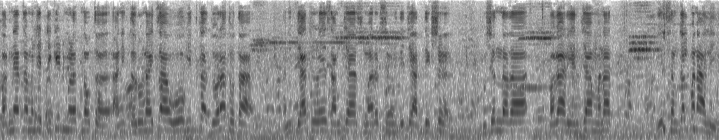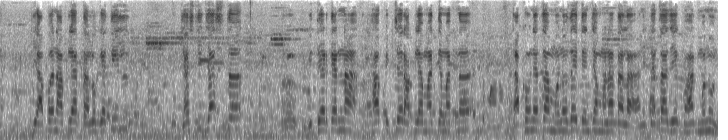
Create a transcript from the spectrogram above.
बघण्याचं म्हणजे तिकीट मिळत नव्हतं आणि तरुणाईचा ओघ इतका जोरात होता. आणि त्याच वेळेस आमच्या स्मारक समितीचे अध्यक्ष भूषणदादा पगार यांच्या मनात एक संकल्पना आली की आपण आपल्या तालुक्यातील जास्तीत जास्त विद्यार्थ्यांना हा पिक्चर आपल्या माध्यमातून दाखवण्याचा मनोदय त्यांच्या मनात आला. आणि त्याचाच एक भाग म्हणून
